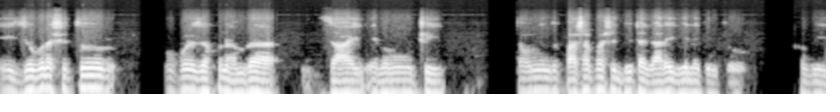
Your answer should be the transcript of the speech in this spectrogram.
এই যমুনা সেতুর উপরে যখন আমরা যাই এবং উঠি, তখন কিন্তু পাশাপাশি দুইটা গাড়ি গেলে কিন্তু খুবই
